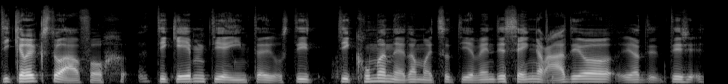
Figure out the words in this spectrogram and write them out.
die kriegst du einfach. Die geben dir Interviews. Die, die kommen nicht einmal zu dir. Wenn die singen Radio, ja, die, die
